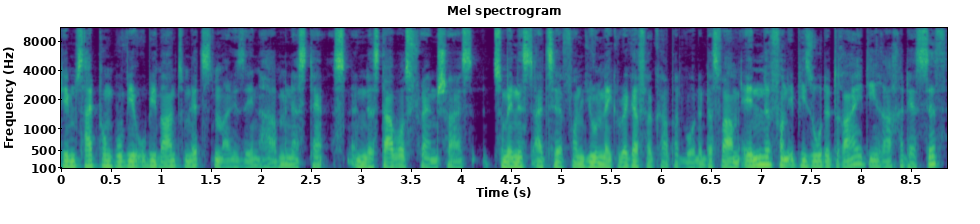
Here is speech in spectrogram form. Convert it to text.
dem Zeitpunkt, wo wir Obi-Wan zum letzten Mal gesehen haben in der, Star, in der Star Wars Franchise. Zumindest als er von Ewan McGregor verkörpert wurde. Das war am Ende von Episode 3, die Rache der Sith.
